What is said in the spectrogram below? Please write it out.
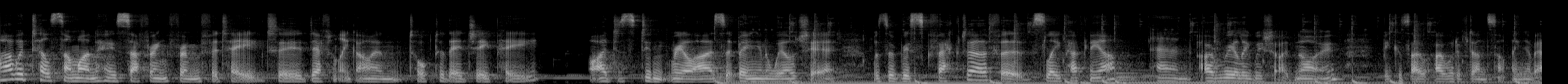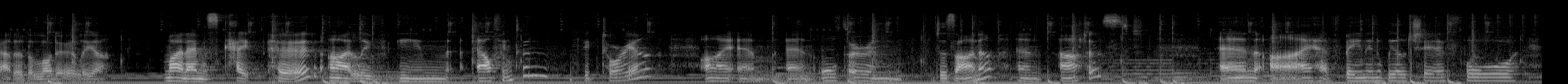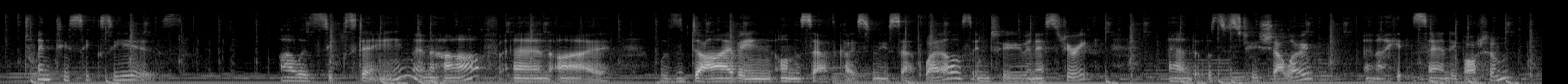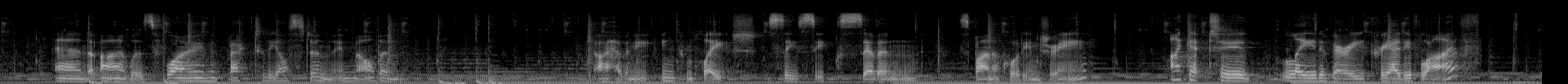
I would tell someone who's suffering from fatigue to definitely go and talk to their GP. I just didn't realise that being in a wheelchair was a risk factor for sleep apnea and I really wish I'd known because I, I would have done something about it a lot earlier. My name is Kate Hurd. I live in Alphington, Victoria. I am an author and designer and artist and I have been in a wheelchair for 26 years. I was 16 and a half and I was diving on the south coast of New South Wales into an estuary and it was just too shallow and I hit the sandy bottom and I was flown back to the Austin in Melbourne. I have an incomplete C6-7 spinal cord injury I get to lead a very creative life.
